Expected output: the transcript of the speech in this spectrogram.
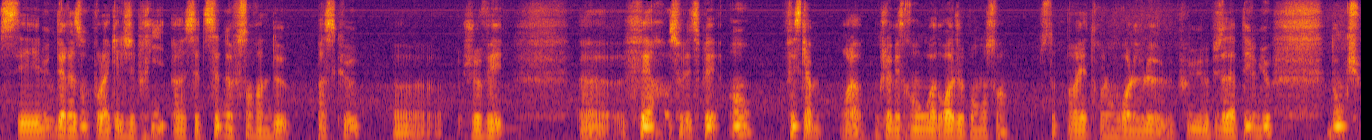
c'est l'une des raisons pour laquelle j'ai pris euh, cette 7922 parce que euh, je vais euh, faire ce let's play en facecam. Voilà, donc je la mettrai en haut à droite, je pense. ça paraît être l'endroit le, plus, adapté, le mieux. Donc,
